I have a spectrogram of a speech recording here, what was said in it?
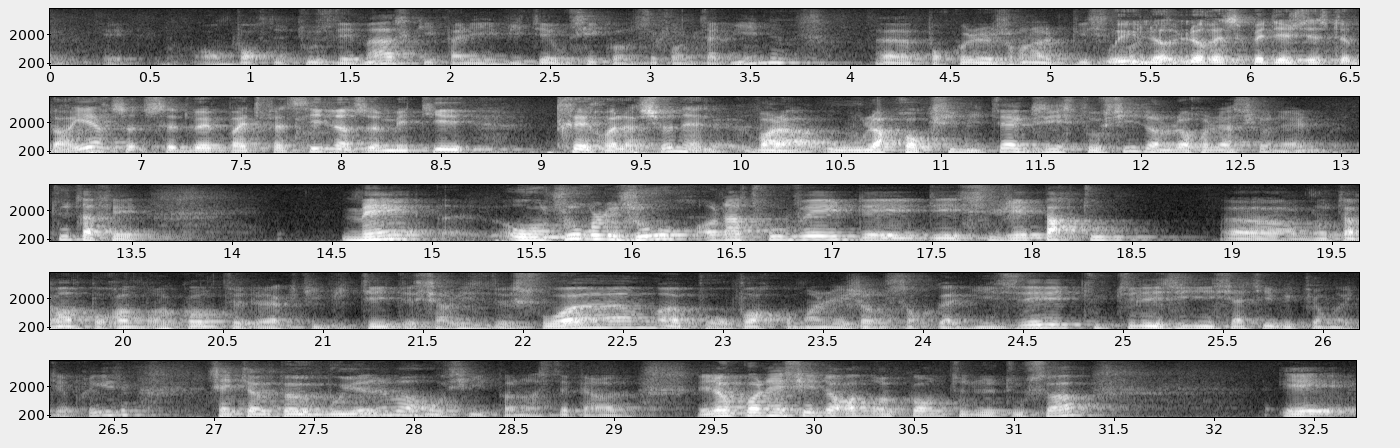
on porte tous des masques, il fallait éviter aussi qu'on se contamine euh, pour que le journal puisse... Oui, le, respect des gestes barrières, ça ne devait pas être facile dans un métier très relationnel. Voilà, où la proximité existe aussi dans le relationnel, tout à fait. Mais euh, au jour le jour, on a trouvé des sujets partout euh, notamment pour rendre compte de l'activité des services de soins, euh, pour voir comment les gens s'organisaient, toutes les initiatives qui ont été prises. C'était un peu un bouillonnement aussi pendant cette période. Et donc on a essayé de rendre compte de tout ça. Et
